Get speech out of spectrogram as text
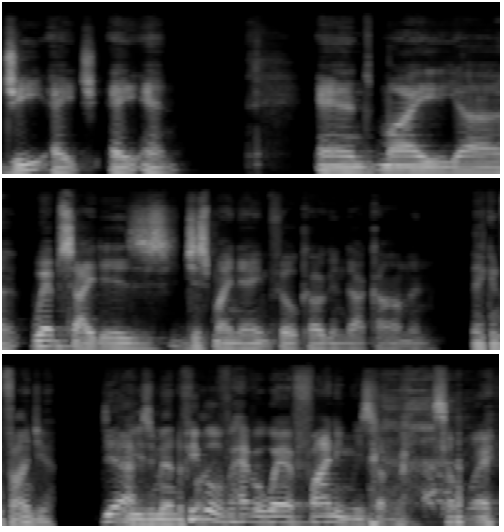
G H A N. And my uh, website is just my name, philkeoghan.com. And they can find you. yeah, Easy man to people find. have a way of finding me some, some way.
